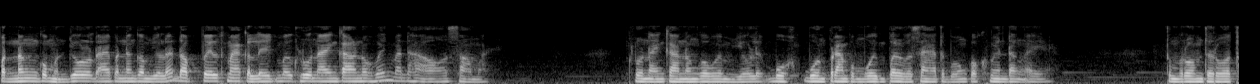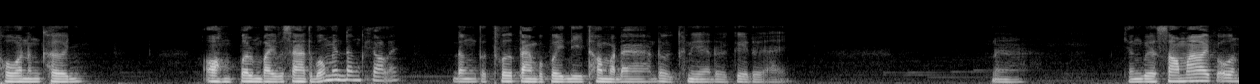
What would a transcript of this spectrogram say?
ប៉ុណ្ណឹងក៏មិនយល់ដែរប៉ុណ្ណឹងក៏មិនយល់ដែរដល់ពេលអាត្មាក៏លេចមើលខ្លួនឯងកាលនោះវិញបានថាអសមហើយ ខ្លួនឯងកាលនោះក៏វាមិនយល់ទេបួស4 5 6 7ភាសាដំបងក៏គ្មានដឹងអីទម្រាំទៅរធរនឹងឃើញអស់7 8ភាសាដំបងមិនដឹងខ្យល់អីដឹងទៅធ្វើតាមប្រពៃណីធម្មតាដូចគ្នាដូចគេដូចឯងណាចឹងវាសមហើយបងអូន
